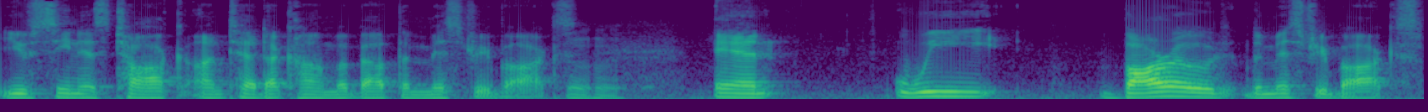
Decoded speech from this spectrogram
You've seen his talk on TED.com about the mystery box, Mhm. and we borrowed the mystery box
